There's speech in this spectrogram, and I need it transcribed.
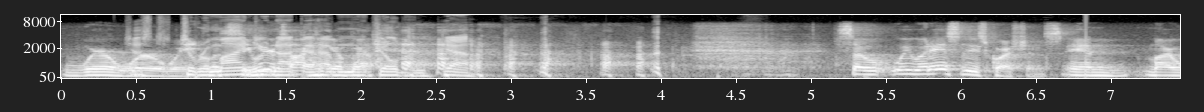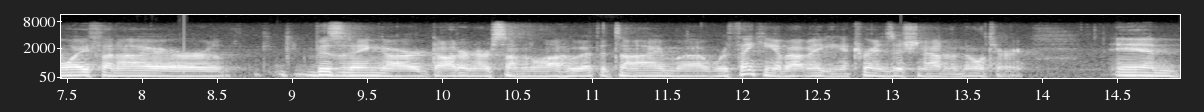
where Just were we? To remind see, you we not to have about... more children. Yeah. so we would answer these questions, and my wife and I are visiting our daughter and our son-in-law, who at the time uh, were thinking about making a transition out of the military. And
